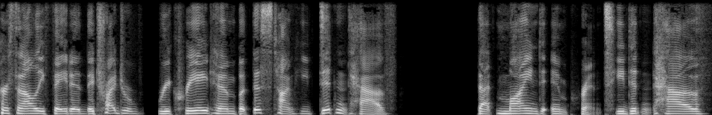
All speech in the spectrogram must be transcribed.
personality faded. They tried to recreate him, but this time he didn't have that mind imprint. He didn't have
